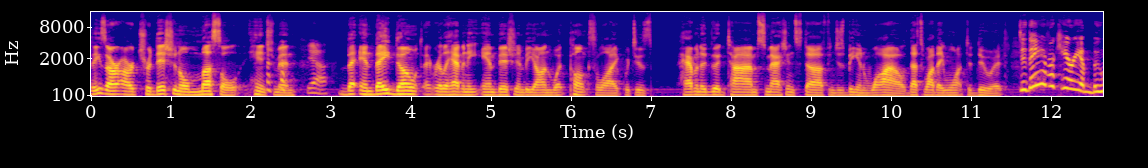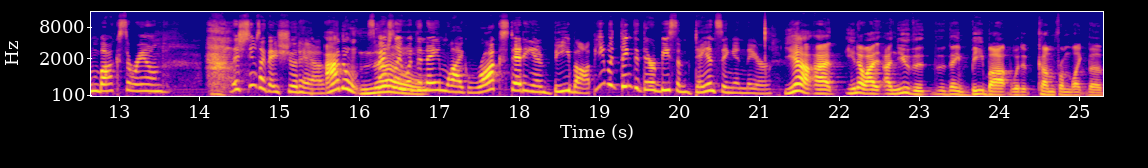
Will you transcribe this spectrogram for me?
These are our traditional muscle henchmen. Yeah. And they don't really have any ambition beyond what punks like, which is having a good time, smashing stuff, and just being wild. That's why they want to do it. Did they ever carry a boombox around? It seems like they should have. I don't know. Especially with the name like Rocksteady and Bebop. You would think that there would be some dancing in there. Yeah, I you know I, I knew that the name Bebop would have come from like the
